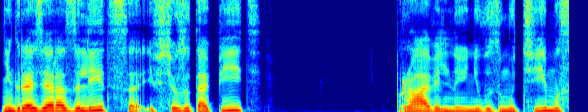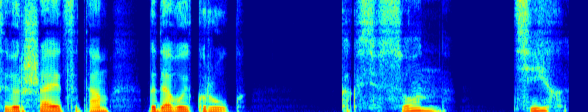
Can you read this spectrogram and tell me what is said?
Не грозя разлиться и все затопить. Правильно и невозмутимо совершается там годовой круг. Как все сонно, тихо.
